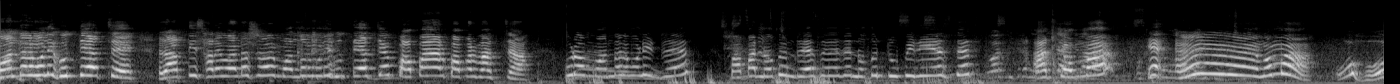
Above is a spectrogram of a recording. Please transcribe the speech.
মন্দারমণি ঘুরতে যাচ্ছে। রাত্রি সাড়ে বারোটার সময় মন্দারমণি ঘুরতে যাচ্ছে, পাপা আর পাপার বাচ্চা। পুরো মন্দারমণির ড্রেস পাপার নতুন ড্রেস এনেছে, নতুন টুপি নিয়ে এসছেন। আর চম্মা মাম্মা, ওহো,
